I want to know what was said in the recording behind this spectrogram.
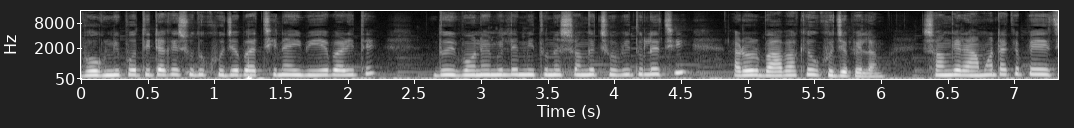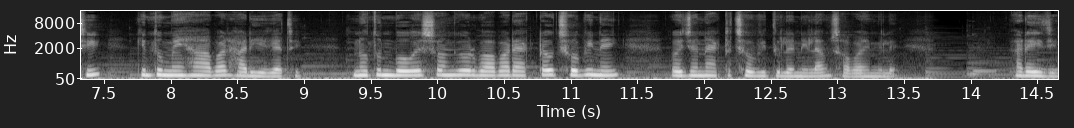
ভগ্নিপতিটাকে শুধু খুঁজে পাচ্ছি না এই বিয়ে বাড়িতে। দুই বোনে মিলে মিথুনের সঙ্গে ছবি তুলেছি, আর ওর বাবাকেও খুঁজে পেলাম। সঙ্গে রামাটাকে পেয়েছি, কিন্তু মেহা আবার হারিয়ে গেছে। নতুন বউয়ের সঙ্গে ওর বাবার একটাও ছবি নেই, ওই জন্য একটা ছবি তুলে নিলাম সবাই মিলে। আর এই যে,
